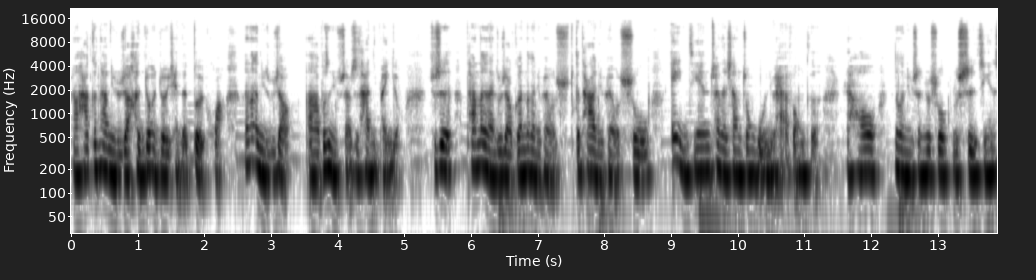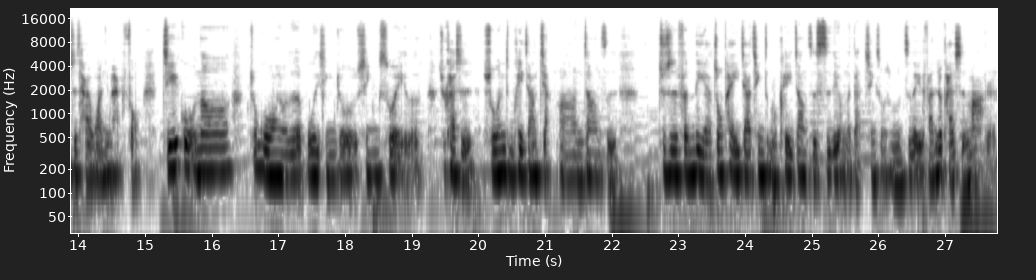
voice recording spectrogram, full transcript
然后他跟他女主角很久很久以前的对话，那那个女主角。啊、不是女主角，是他女朋友。就是他那个男主角跟那个女朋友跟他的女朋友说：“哎，你今天穿的像中国女孩风格。”然后那个女生就说：“不是，今天是台湾女孩风。”结果呢，中国网友的玻璃心就心碎了，就开始说：“你怎么可以这样讲啊？你这样子就是分裂啊！中泰一家亲，怎么可以这样子撕裂我们的感情？什么什么之类的，反正就开始骂人。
